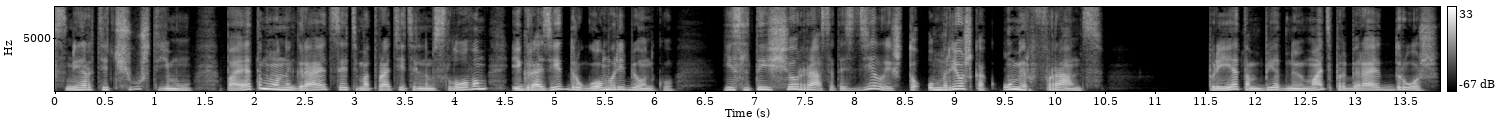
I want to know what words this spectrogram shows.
смерти чужд ему, поэтому он играет с этим отвратительным словом и грозит другому ребенку. Если ты еще раз это сделаешь, то умрешь, как умер Франц. При этом бедную мать пробирает дрожь.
